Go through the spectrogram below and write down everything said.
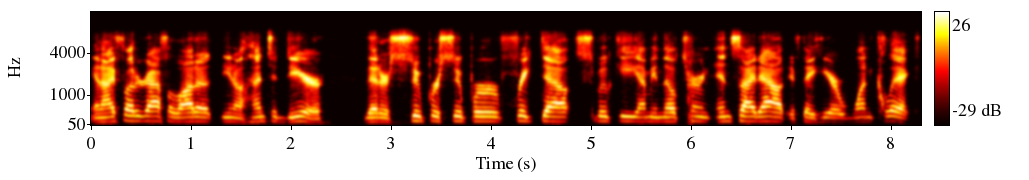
And I photograph a lot of, you know, hunted deer that are super, super freaked out, spooky. I mean, they'll turn inside out if they hear one click.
